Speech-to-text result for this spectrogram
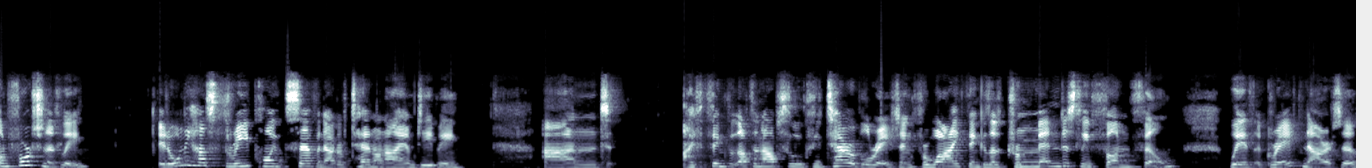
Unfortunately, it only has 3.7 out of 10 on IMDb. And I think that that's an absolutely terrible rating for what I think is a tremendously fun film with a great narrative,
